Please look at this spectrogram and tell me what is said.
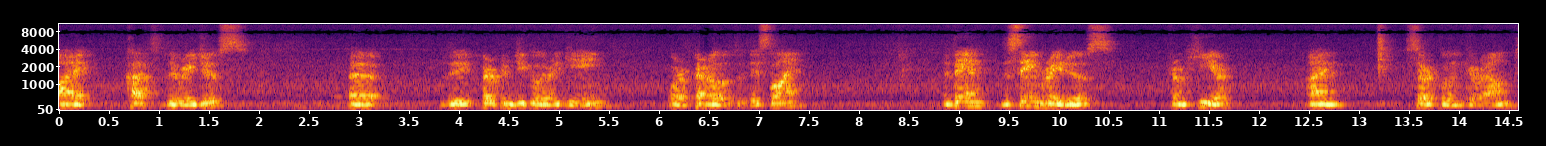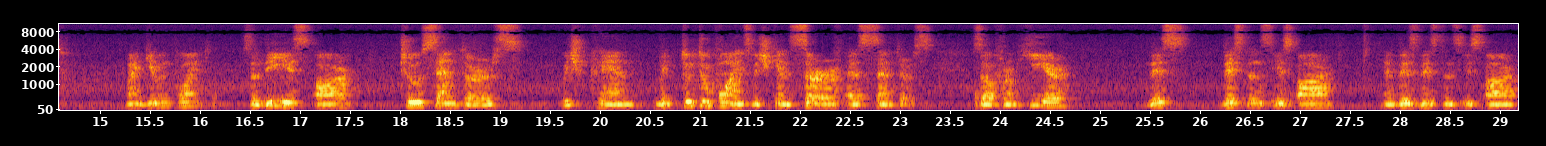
I cut the radius, uh, the perpendicular again, or parallel to this line. And then the same radius from here, I'm circling around my given point. So these are two centers which can, two, two points which can serve as centers. So from here, this distance is r, and this distance is r,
